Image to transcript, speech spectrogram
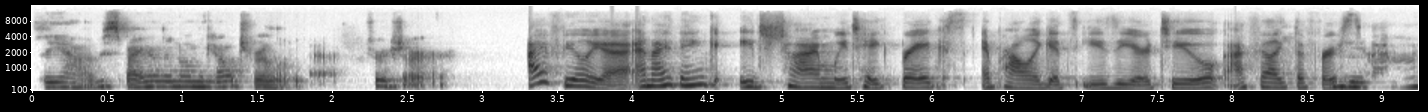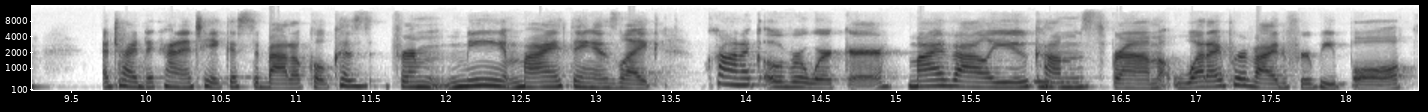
So yeah, I was spiraling on the couch for a little bit, for sure. I feel you. And I think each time we take breaks, it probably gets easier too. I feel like the 1st mm-hmm. time I tried to kind of take a sabbatical because for me, my thing is like chronic overworker. My value mm-hmm. comes from what I provide for people.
